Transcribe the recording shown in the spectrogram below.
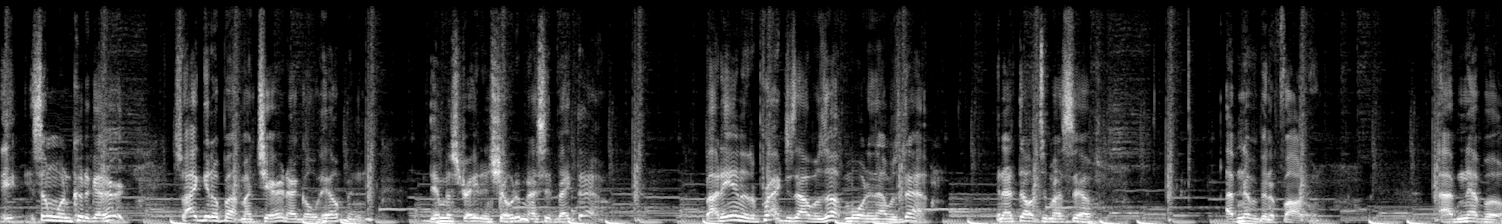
it someone could have got hurt. So I get up out my chair and I go help and demonstrate and show them, and I sit back down. By the end of the practice, I was up more than I was down. And I thought to myself, I've never been a follower. I've never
